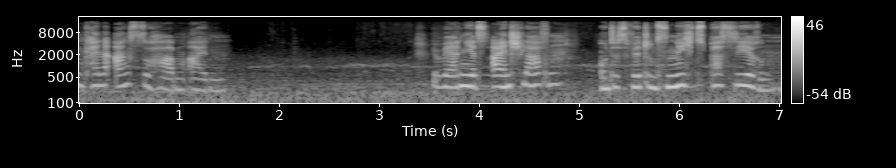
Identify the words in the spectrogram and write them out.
Brauchen keine Angst zu haben, Aiden. Wir werden jetzt einschlafen und es wird uns nichts passieren.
